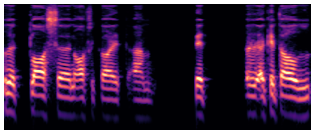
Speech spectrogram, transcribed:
groot plase in Afrika het. Um weet ek het al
